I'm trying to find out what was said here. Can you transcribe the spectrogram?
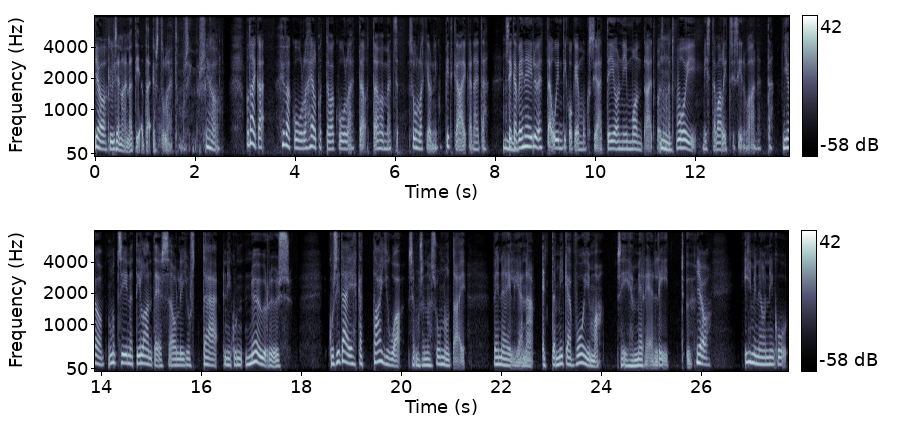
Joo. kyllä sen aina tietää, jos tulee tuommoisia myrskyjä. Joo. Mutta aika hyvä kuulla, helpottava kuulla, että ottaa huomioon, että sullakin on niin pitkä aika näitä sekä veneily- että uintikokemuksia, että ei ole niin monta, että voi sanoa, että voi, mistä valitsisin vaan, että Joo, mutta siinä tilanteessa oli just tämä niin kuin nöyryys, kun sitä ei ehkä tajua semmoisena sunnuntai-veneilijänä, että mikä voima siihen mereen liittyy. Joo. Ihminen on niin kuin,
